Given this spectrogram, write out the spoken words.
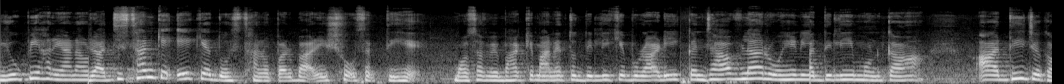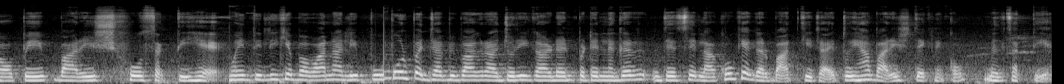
यूपी, हरियाणा और राजस्थान के एक या दो स्थानों पर बारिश हो सकती है। मौसम विभाग के माने तो दिल्ली के बुराड़ी, कंझावला, रोहिणी, दिल्ली मुंडका आधी जगहों पे बारिश हो सकती है। वहीं दिल्ली के बवाना अलीपुर, पूर्व पंजाब विभाग, राजौरी गार्डन, पटेल नगर जैसे इलाकों की अगर बात की जाए तो यहाँ बारिश देखने को मिल सकती है।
